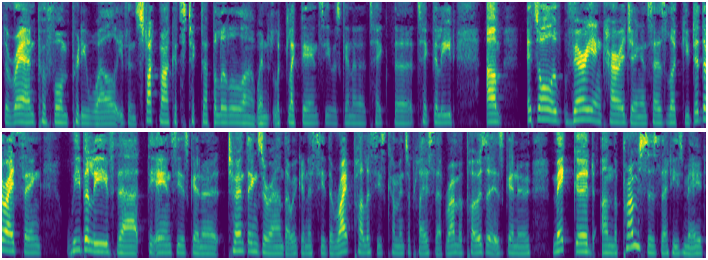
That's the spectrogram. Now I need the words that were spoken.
the rand perform pretty well. Even stock markets ticked up a little uh, when it looked like the ANC was going to take the take the lead. Um, it's all very encouraging and says, look, you did the right thing we believe that the ANC is going to turn things around, that we're going to see the right policies come into place, that Ramaphosa is going to make good on the promises that he's made.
